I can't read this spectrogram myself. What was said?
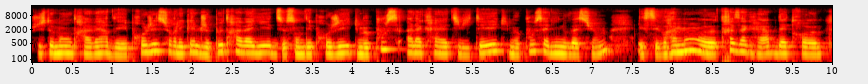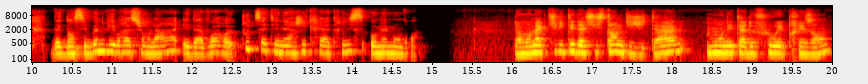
justement au travers des projets sur lesquels je peux travailler. Ce sont des projets qui me poussent à la créativité, qui me poussent à l'innovation. Et c'est vraiment euh, très agréable d'être euh, d'être dans ces bonnes vibrations-là et d'avoir euh, toute cette énergie créatrice au même endroit. Dans mon activité d'assistante digitale, mon état de flow est présent.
